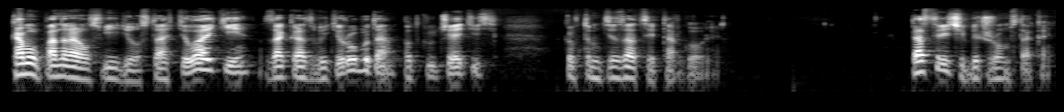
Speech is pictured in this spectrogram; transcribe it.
Кому понравилось видео, ставьте лайки, заказывайте робота, подключайтесь к автоматизации торговли. До встречи в биржевом стакане.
